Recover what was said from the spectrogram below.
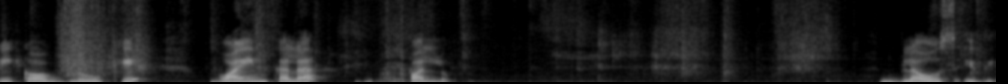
పీకాక్ బ్లూకి వైన్ కలర్ పళ్ళు. బ్లౌజ్ ఇది.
